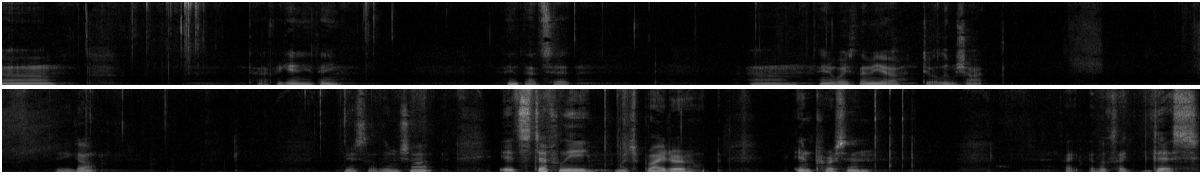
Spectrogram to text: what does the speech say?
Um, did I forget anything? I think that's it. Um, anyways let me uh, do a lume shot. There you go Here's the lume shot. It's definitely much brighter in person. Like it looks like this,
